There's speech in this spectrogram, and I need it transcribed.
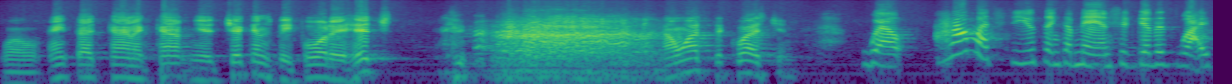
well, ain't that kind of counting your chickens before they're hitched? now, what's the question? Well, how much do you think a man should give his wife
